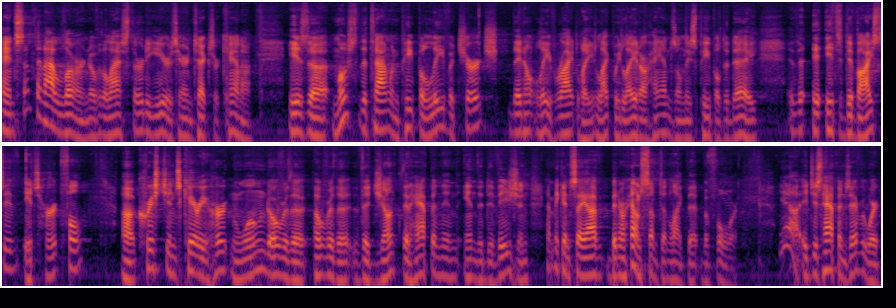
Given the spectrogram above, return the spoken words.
And something I learned over the last 30 years here in Texarkana is uh, most of the time when people leave a church, they don't leave rightly, like we laid our hands on these people today. It's divisive, it's hurtful. Uh, Christians carry hurt and wound over the over the, the junk that happened in, in the division. Let me can say I've been around something like that before. Yeah, it just happens everywhere.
